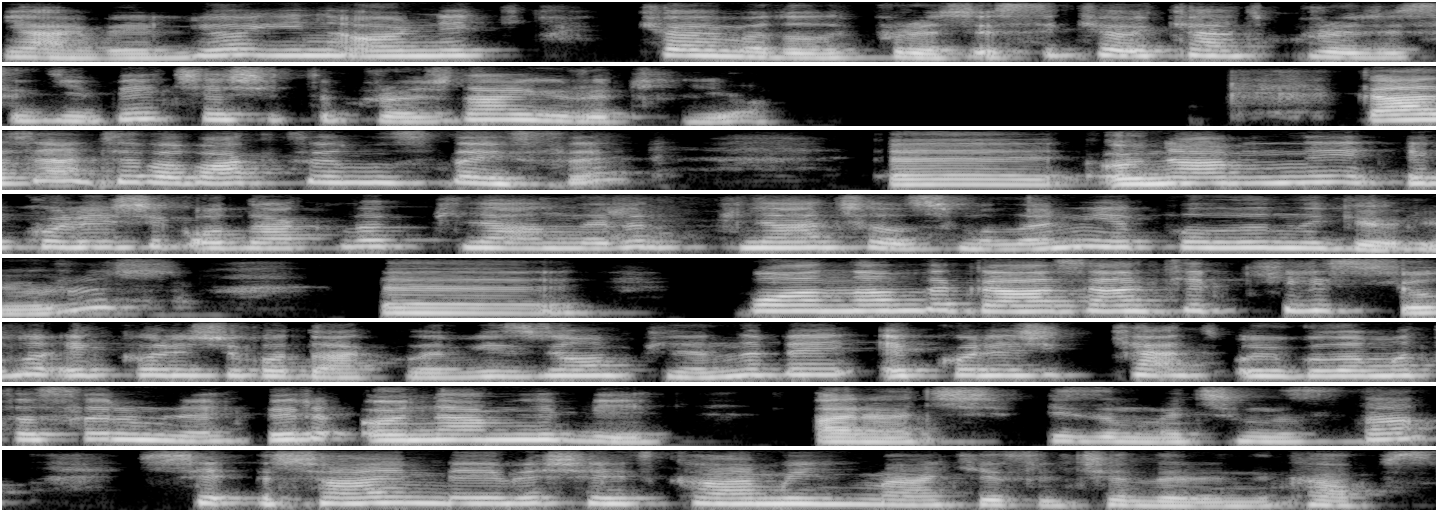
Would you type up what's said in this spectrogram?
yer veriliyor. Yine örnek köy modeli projesi, köy kent projesi gibi çeşitli projeler yürütülüyor. Gaziantep'e baktığımızda ise e, önemli ekolojik odaklı planların, plan çalışmalarının yapıldığını görüyoruz. E, bu anlamda Gaziantep Kilis Yolu ekolojik odaklı vizyon planı ve ekolojik kent uygulama tasarım rehberi önemli bir araç bizim açımızdan. Şahin Bey ve Şehit Kamil merkez ilçelerini kaps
